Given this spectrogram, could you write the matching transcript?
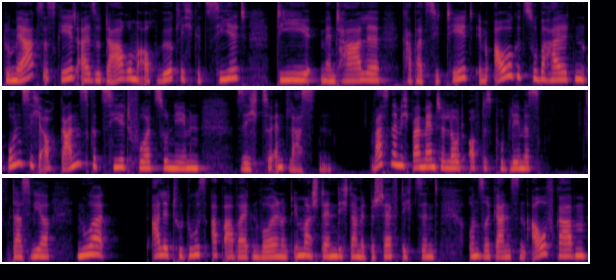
Du merkst, es geht also darum, auch wirklich gezielt die mentale Kapazität im Auge zu behalten und sich auch ganz gezielt vorzunehmen, sich zu entlasten. Was nämlich bei Mental Load oft das Problem ist, dass wir nur alle To-Dos abarbeiten wollen und immer ständig damit beschäftigt sind, unsere ganzen Aufgaben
